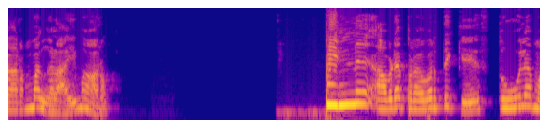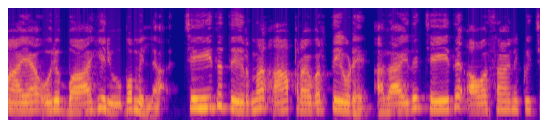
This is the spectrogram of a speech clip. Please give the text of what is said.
കർമ്മങ്ങളായി മാറും. പിന്നെ അവിടെ പ്രവൃത്തിക്ക് സ്ഥൂലമായ ഒരു ബാഹ്യരൂപമില്ല ചെയ്തു തീർന്ന ആ പ്രവൃത്തിയുടെ അതായത് ചെയ്ത് അവസാനിപ്പിച്ച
